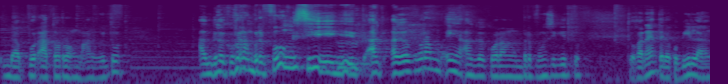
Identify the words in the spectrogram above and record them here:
dapur atau ruang makan itu agak kurang berfungsi gitu Ag- agak kurang eh agak kurang berfungsi gitu tuh karena yang tadi aku bilang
